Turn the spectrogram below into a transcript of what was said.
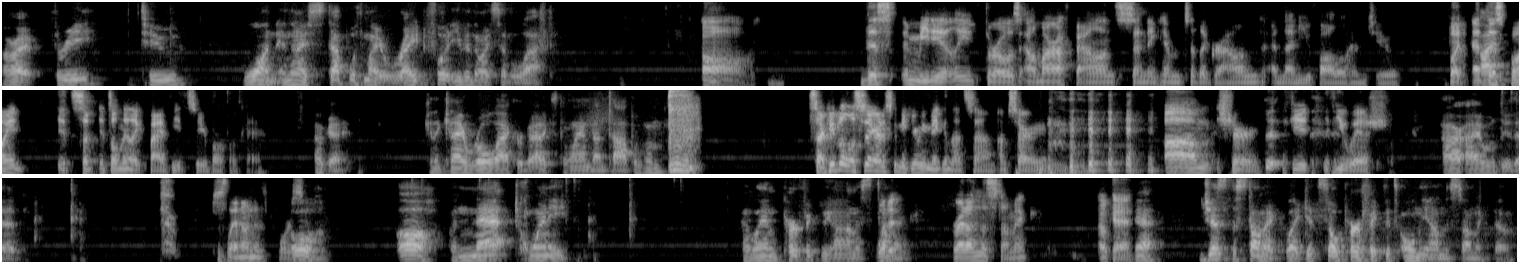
All right, three, two, one, and then I step with my right foot, even though I said left. Oh, this immediately throws Elmar off balance, sending him to the ground, and then you follow him too. But at this point, it's it's only like five feet, so you're both okay. Okay. Can, I- can I roll acrobatics to land on top of him? Sorry, people listening are just gonna hear me making that sound. I'm sorry. um, sure, if you if you wish, All right, I will do that. Just land on his poor Oh, oh, a nat 20. I land perfectly on the it- stomach. right on the stomach. Okay, yeah, just the stomach. Like it's so perfect, it's only on the stomach though.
